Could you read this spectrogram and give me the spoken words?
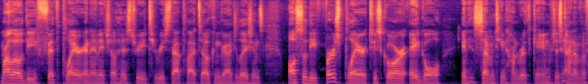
Marleau, the fifth player in NHL history to reach that plateau. Congratulations. Also, the first player to score a goal in his 1700th game, which is kind of a,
